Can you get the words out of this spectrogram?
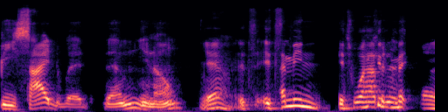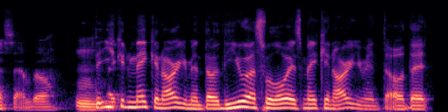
be side with them, you know? Yeah, it's it's I mean, it's what happened could in ma- Afghanistan, bro. Mm. But you can make an argument, though. The U.S. will always make an argument, though, that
